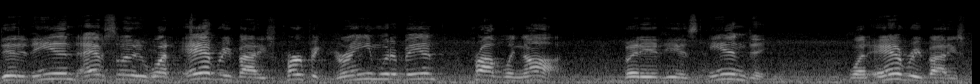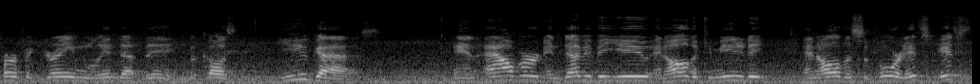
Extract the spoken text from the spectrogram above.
did it end absolutely what everybody's perfect dream would have been? Probably not. But it is ending what everybody's perfect dream will end up being because you guys and Albert and WVU and all the community and all the support, it's, it's,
